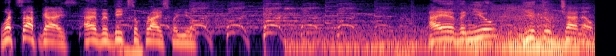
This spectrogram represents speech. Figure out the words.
What's up, guys? I have a big surprise for you. I have a new YouTube channel.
